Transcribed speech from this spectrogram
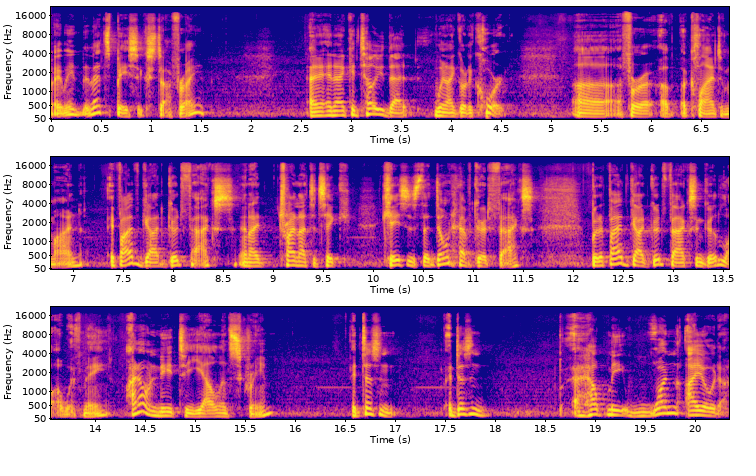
I mean, that's basic stuff, right? And, and I can tell you that when I go to court uh, for a, a client of mine, if I've got good facts, and I try not to take cases that don't have good facts, but if I've got good facts and good law with me, I don't need to yell and scream. It doesn't. It doesn't help me one iota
